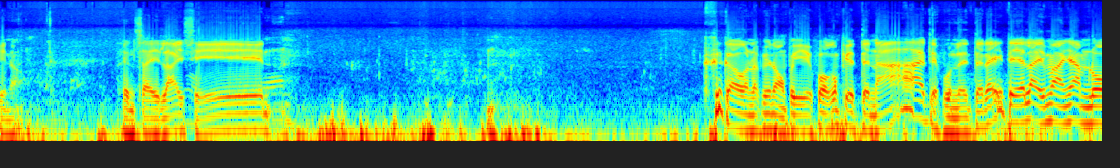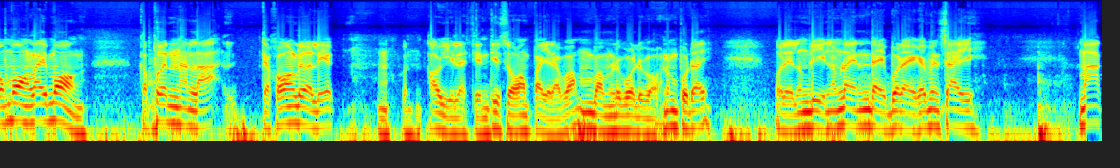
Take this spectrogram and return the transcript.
พี่น้องเพิ่นใส่ลายเส้นคือเก่านะพี่น้องไปพอก็เพชรแต่นาแต่พุ่นเลยแต่ได้แต่ไล่มายามลองมองไล่มองกับเพิ่นหันละจะคล้องเรือเล็กอืมเพิ่นเอาอีกละเส้นที่สองไปแล้วว่าบำเลยบ่ได้บอกน้ำผู้ใดบ่ได้ลำลีลำไรนั้นใดบ่ได้ก็เป็นใส่มัก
